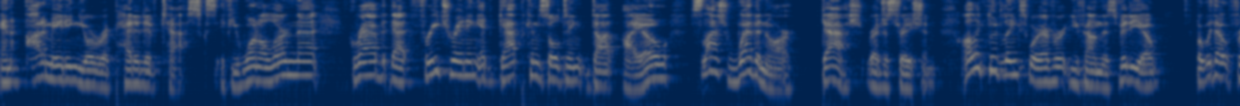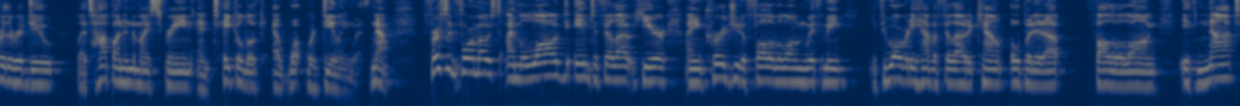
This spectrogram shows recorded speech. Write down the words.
and automating your repetitive tasks. If you want to learn that, grab that free training at gapconsulting.io slash webinar dash registration. I'll include links wherever you found this video, but without further ado, let's hop on into my screen and take a look at what we're dealing with. Now, first and foremost, I'm logged in to Fillout here. I encourage you to follow along with me. If you already have a Fillout account, open it up, follow along. If not,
